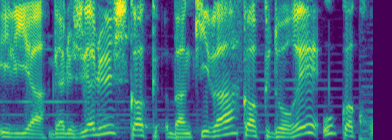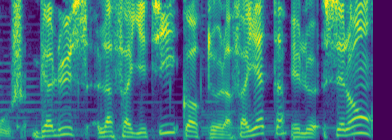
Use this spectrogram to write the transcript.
il y a Gallus gallus, coq banquiva, coq doré ou coq rouge. Gallus lafayetti, coq de Lafayette, et le Célon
